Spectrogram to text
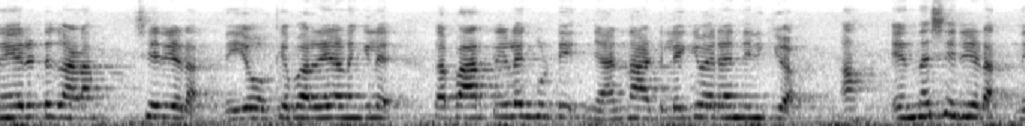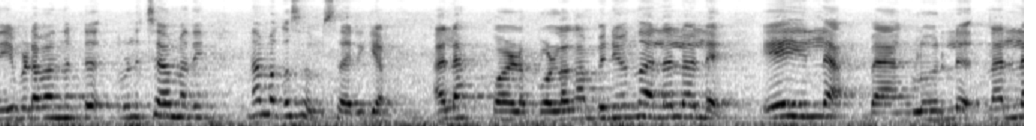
നേരിട്ട് കാണാം. ശരിയടാ. നീ ഓക്കെ പറയുകയാണെങ്കിൽ പാർട്ടികളെയും കൂട്ടി ഞാൻ നാട്ടിലേക്ക് വരാനിരിക്കുക ആ എന്നാൽ ശരിയടാ. നീ ഇവിടെ വന്നിട്ട് വിളിച്ചാൽ മതി. നമുക്ക് സംസാരിക്കാം. അല്ല കുഴപ്പമുള്ള കമ്പനിയൊന്നും അല്ലല്ലോ അല്ലേ? ഏ ഇല്ല. ബാംഗ്ലൂരിൽ നല്ല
